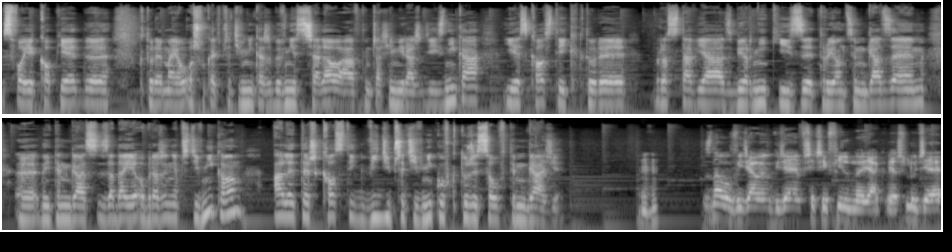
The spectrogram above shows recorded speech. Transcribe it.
swoje kopie, e, które mają oszukać przeciwnika, żeby w nie strzelał, a w tym czasie Mirage gdzieś znika. I jest Caustic, który rozstawia zbiorniki z trującym gazem, e, no i ten gaz zadaje obrażenia przeciwnikom, ale też Kostik widzi przeciwników, którzy są w tym gazie. Mhm. Znowu widziałem, widziałem w sieci filmy, jak wiesz, ludzie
